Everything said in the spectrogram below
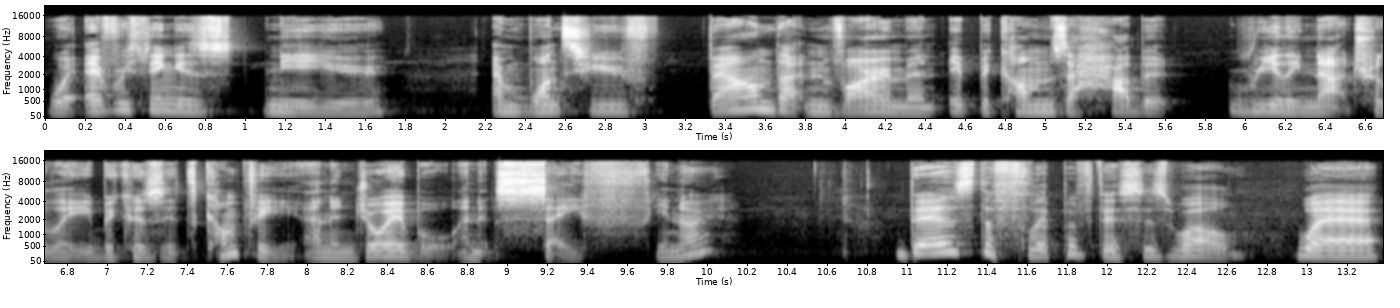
where everything is near you and once you've found that environment it becomes a habit really naturally because it's comfy and enjoyable and it's safe, you know? There's the flip of this as well, where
